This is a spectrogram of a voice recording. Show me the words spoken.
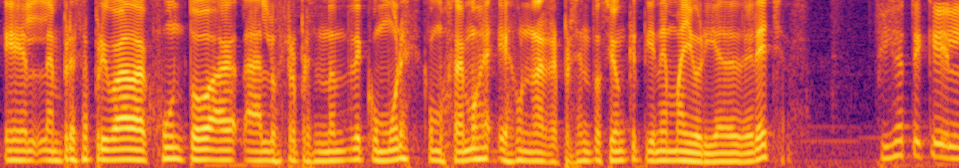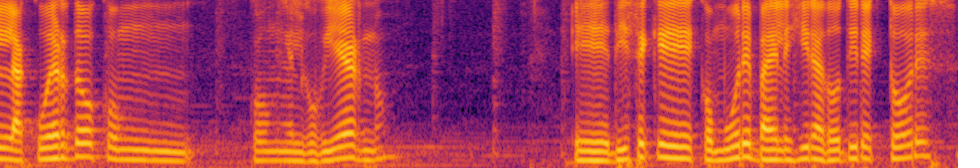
eh, la empresa privada junto a, los representantes de comunes, que como sabemos es una representación que tiene mayoría de derechas. Fíjate que el acuerdo con, el gobierno eh, dice que Comures va a elegir a dos directores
